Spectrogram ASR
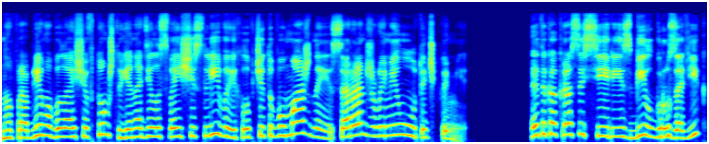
Но проблема была еще в том, что я надела свои счастливые хлопчатобумажные с оранжевыми уточками. Это как раз из серии «Сбил грузовик»,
